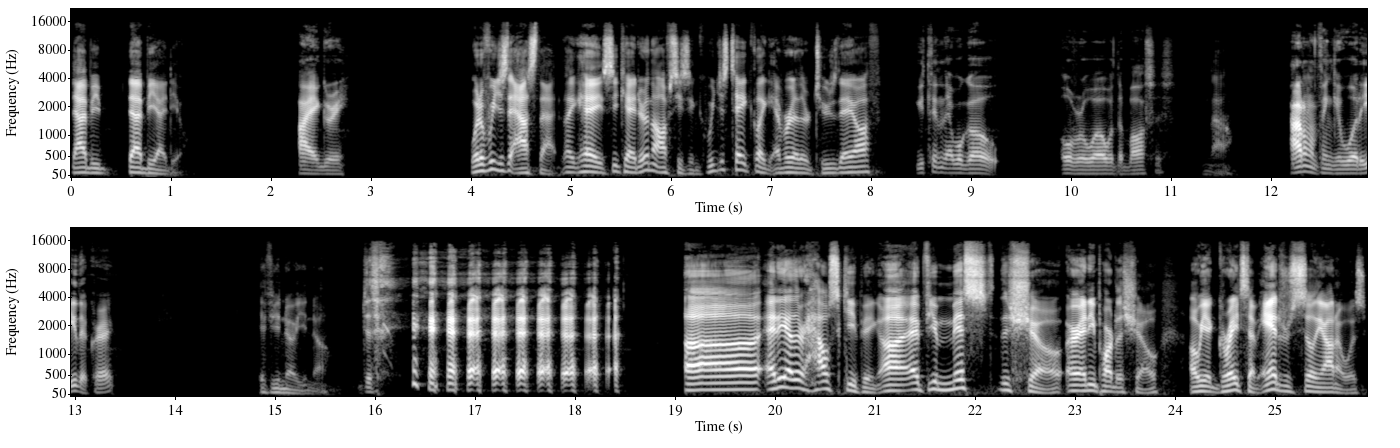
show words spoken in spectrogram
that'd be that'd be ideal. I agree. What if we just asked that? Like, hey, CK, during the off season, can we just take like every other Tuesday off? You think that will go over well with the bosses? No. I don't think it would either, Craig. If you know, you know. Just Uh, any other housekeeping? Uh, if you missed the show or any part of the show, uh, we had great stuff. Andrew Siciliano was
